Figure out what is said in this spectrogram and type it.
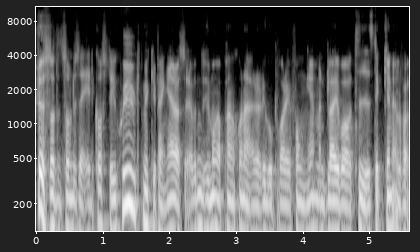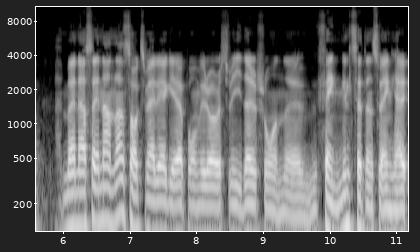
Plus att som du säger, det kostar ju sjukt mycket pengar. Alltså. Jag vet inte hur många pensionärer det går på varje fånge, men det lär ju vara tio stycken i alla fall. Men alltså en annan sak som jag reagerar på om vi rör oss vidare från eh, fängelset en sväng här.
